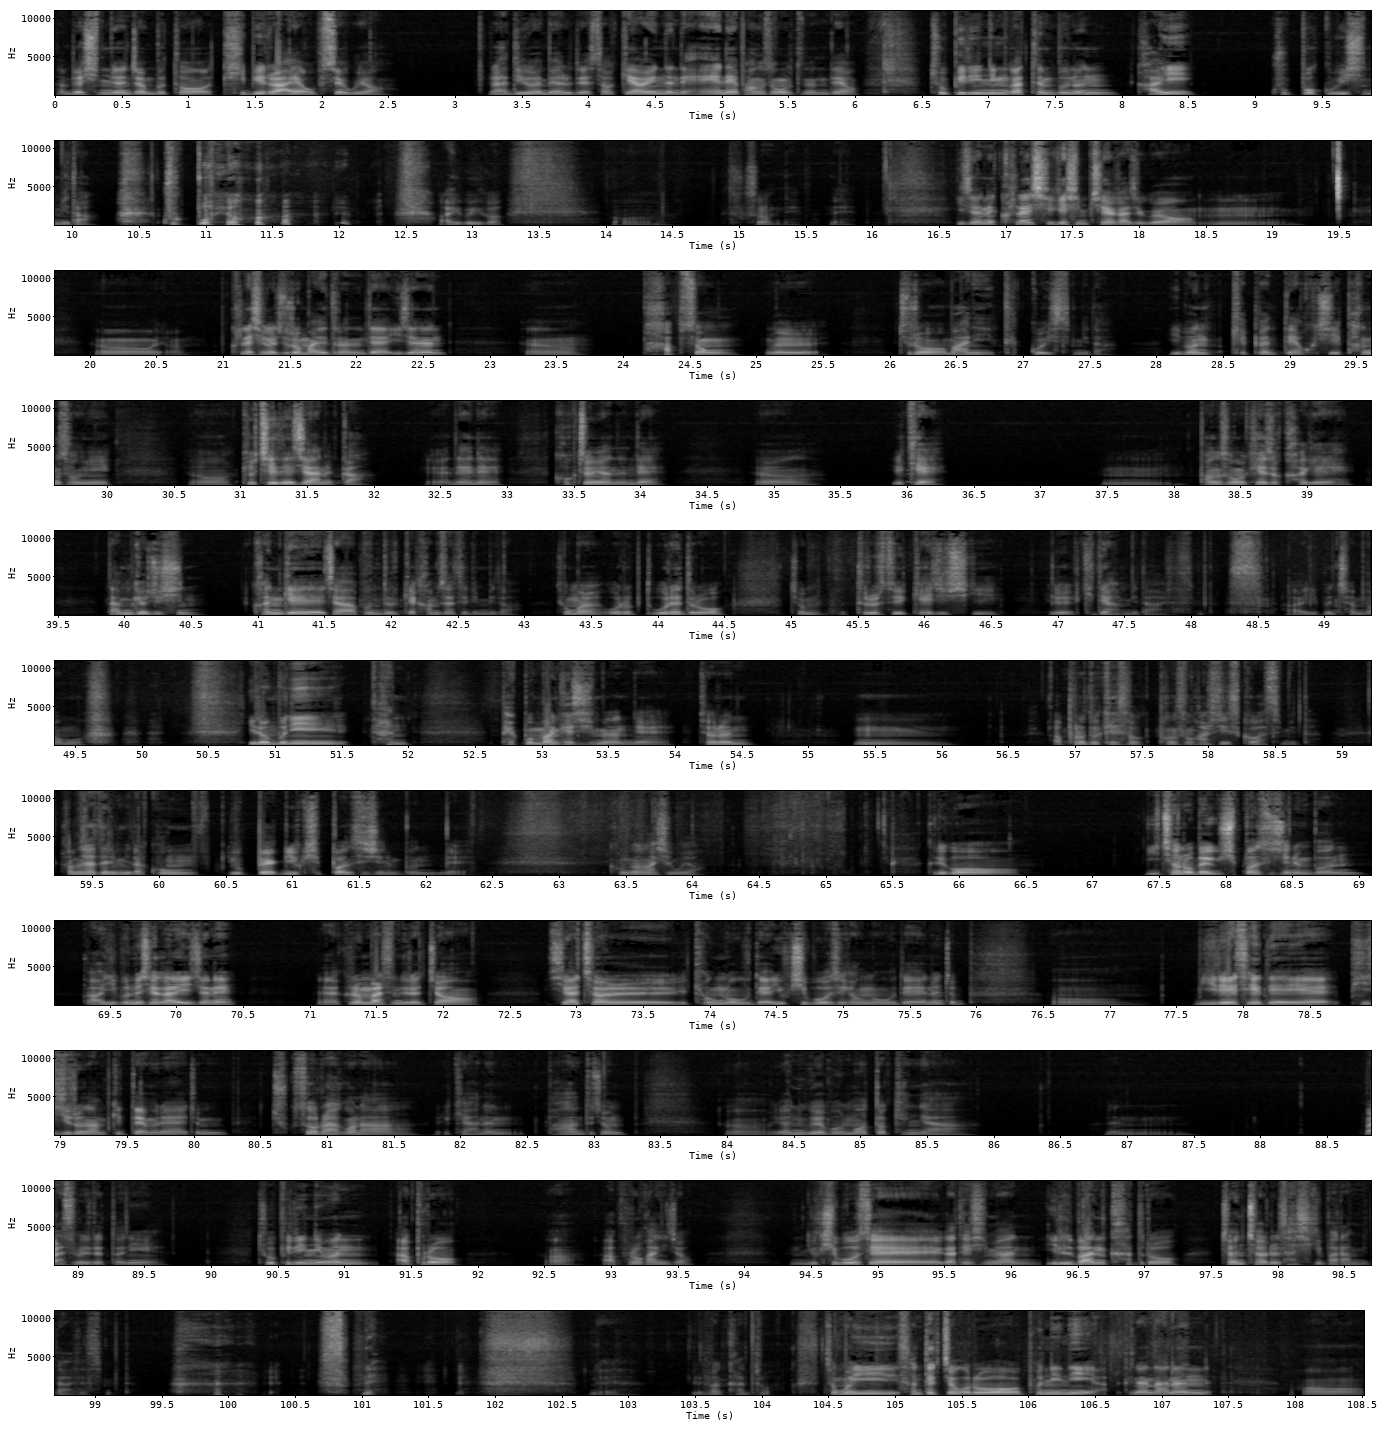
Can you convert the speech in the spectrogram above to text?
몇십 년 전부터 TV를 아예 없애고요. 라디오에 매료돼서 깨어있는 내내 방송을 듣는데요. 조피디님 같은 분은 가히 국보급이십니다. 국보요? 아이고 이거 어, 쑥스럽네요. 네. 이제는 클래식에 심취해 가지고요. 음, 어, 클래식을 주로 많이 들었는데 이제는 어, 팝송을 주로 많이 듣고 있습니다. 이번 개편 때 혹시 방송이 어, 교체되지 않을까 예, 내내 걱정이었는데 어, 이렇게 음, 방송을 계속하게 남겨주신 관계자 분들께 감사드립니다. 정말 오래, 오래도록 좀 들을 수 있게 해주시기를 기대합니다. 하셨습니다. 아, 이분 참 너무 이런 분이 한 100분만 계시면 예, 저는 음, 앞으로도 계속 방송할 수 있을 것 같습니다. 감사드립니다. 0 660번 쓰시는 분. 네. 건강하시고요. 그리고 2560번 쓰시는 분. 아, 이분은 제가 이전에 예, 그런 말씀 드렸죠. 지하철 경로 우대, 65세 경로 우대는 좀, 어, 미래 세대의 빚으로 남기 때문에 좀 축소를 하거나 이렇게 하는 방안도 좀, 어, 연구해 보면 어떻겠냐. 는 말씀을 드렸더니, 조피디님은 앞으로, 어, 앞으로가 아니죠. 65세가 되시면 일반 카드로 전철을 사시기 바랍니다. 하셨습니다. 네. 네. 일반 카드로. 정말 이 선택적으로 본인이 그냥 나는, 어,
